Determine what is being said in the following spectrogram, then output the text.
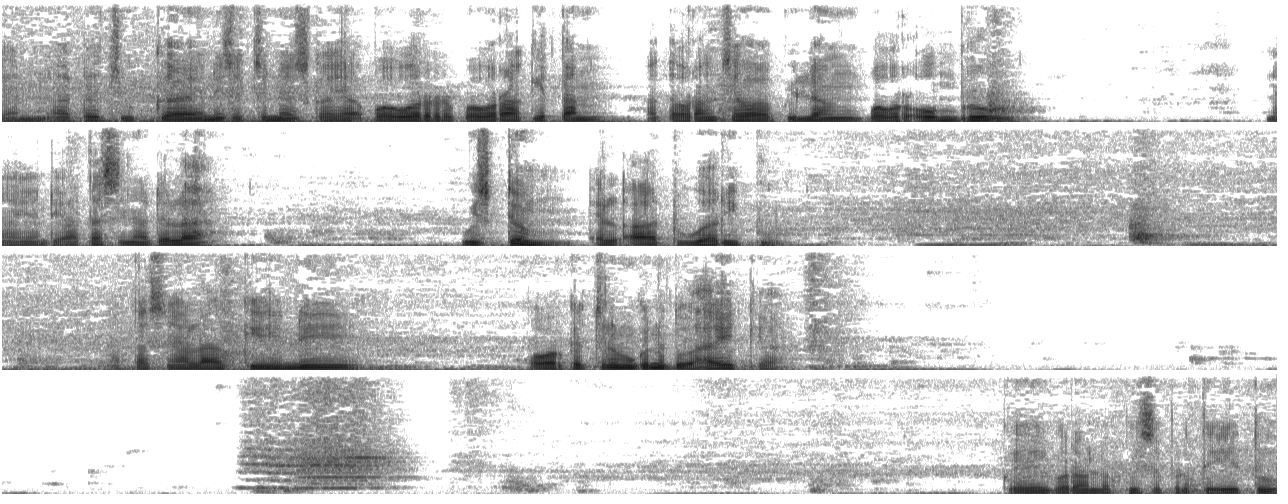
Dan ada juga ini sejenis kayak power power rakitan. Atau orang Jawa bilang power ombro. Nah yang di atasnya adalah wisdom LA 2000 atasnya lagi ini power kecil mungkin untuk high ya. Oke kurang lebih seperti itu.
